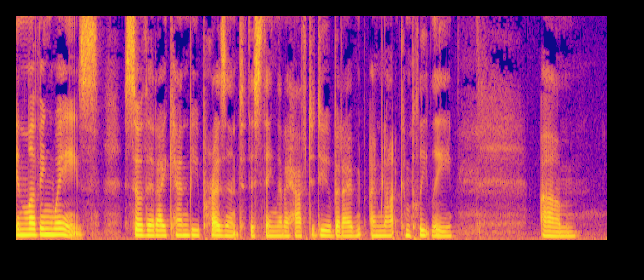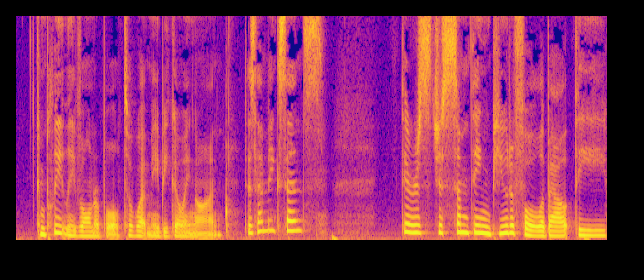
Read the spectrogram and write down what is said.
in loving ways, so that I can be present to this thing that I have to do, but I'm I'm not completely um, completely vulnerable to what may be going on. Does that make sense? There's just something beautiful about the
